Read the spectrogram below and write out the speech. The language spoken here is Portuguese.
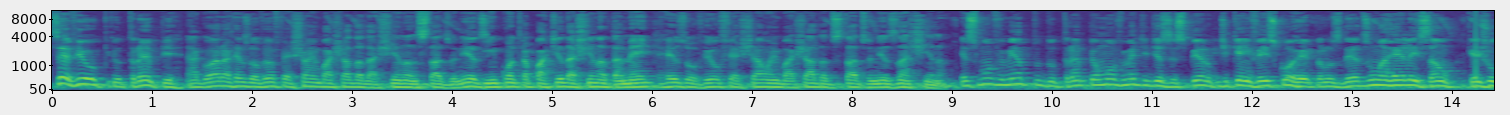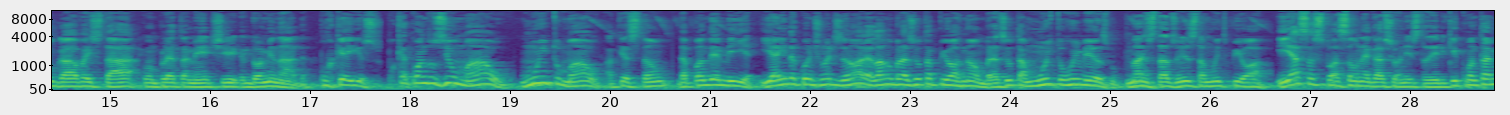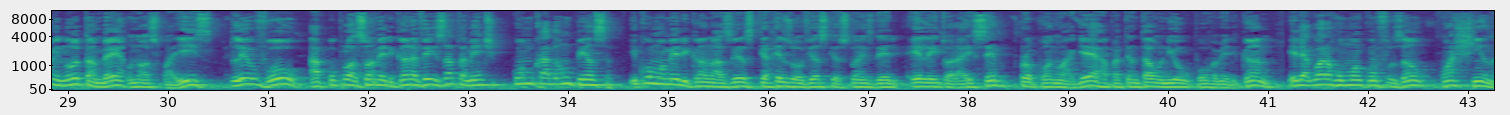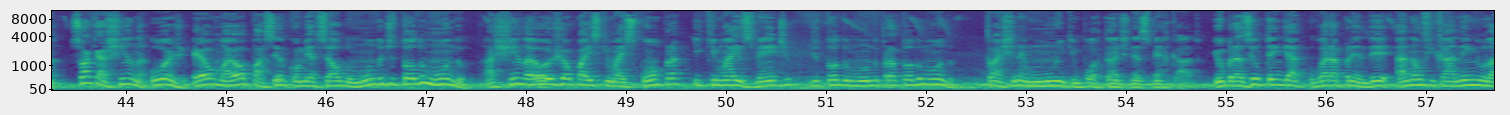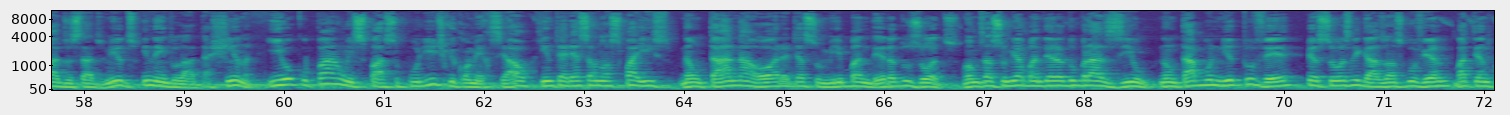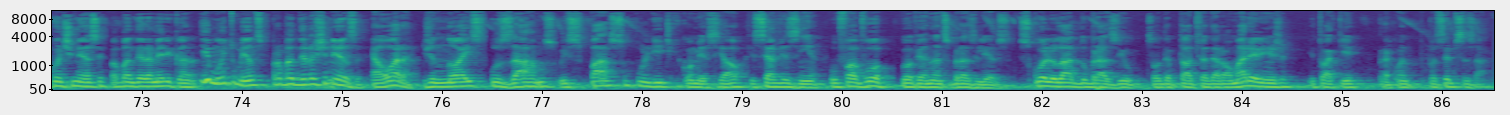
Você viu que o Trump agora resolveu fechar a embaixada da China nos Estados Unidos e, em contrapartida, a China também resolveu fechar uma embaixada dos Estados Unidos na China. Esse movimento do Trump é um movimento de desespero de quem vê escorrer pelos dedos uma reeleição que julgava estar completamente dominada. Por que isso? Porque conduziu mal, muito mal, a questão da pandemia. E ainda continua dizendo: olha, lá no Brasil está pior. Não, o Brasil está muito ruim mesmo, mas nos Estados Unidos está muito pior. E essa situação negacionista dele, que contaminou também o nosso país, levou a população americana a ver exatamente como cada um pensa. E como o americano, às vezes, quer resolver as questões dele eleitorais, sempre propondo uma guerra para tentar unir o povo americano, ele agora arrumou uma confusão com a China. Só que a China, hoje, é o maior parceiro comercial do mundo de todo mundo. A China hoje é o país que mais compra e que mais vende de todo mundo para todo mundo. Então a China é muito importante nesse mercado. E o Brasil tem que agora aprender a não ficar nem do lado dos Estados Unidos e nem do lado da China e ocupar um espaço político e comercial que interessa ao nosso país. Não está na hora de assumir bandeira dos outros. Vamos assumir a bandeira do Brasil. Não está bonito ver pessoas ligadas ao nosso governo batendo continência para a bandeira americana e muito menos para a bandeira chinesa. É a hora de nós usarmos o espaço político e comercial que se avizinha. Por favor, governantes brasileiros, escolha o lado do Brasil. Sou deputado federal Marerinja e estou aqui para quando você precisar.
